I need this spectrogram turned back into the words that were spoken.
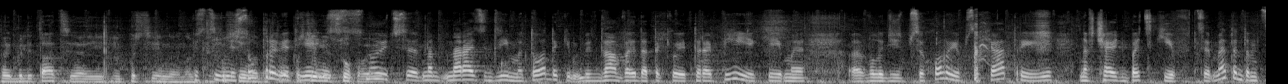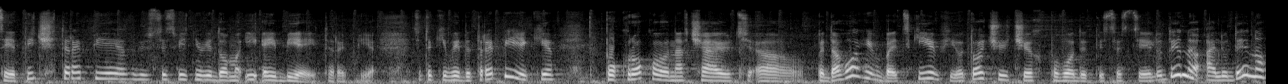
реабілітація і, і постійно Постійний постійно супровід є постійний супровід. існують на, наразі дві методики, два види такої терапії, якими е, володіють психологи, психіатри і навчають батьків цим методом. Це є тич терапія, всесвітньо відома, і ABA терапія. Це такі види терапії, які покроково навчають е, педагогів, батьків і оточуючих поводитися з цією людиною, а людину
